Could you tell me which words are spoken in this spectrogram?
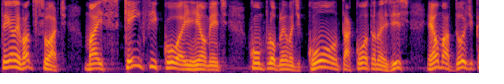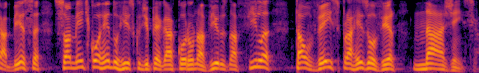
tenha levado sorte, mas quem ficou aí realmente com problema de conta, a conta não existe, é uma dor de cabeça, somente correndo o risco de pegar coronavírus na fila, talvez para resolver na agência.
